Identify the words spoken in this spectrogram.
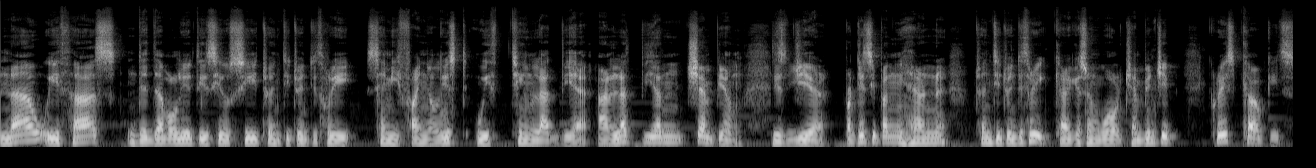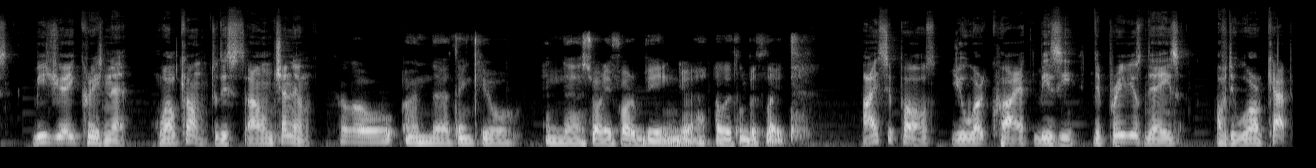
Now with us, the WTCOC 2023 semi-finalist with Team Latvia and Latvian champion this year, participant in Herne 2023 Carcassonne World Championship, Kriss Kaukis, BGA Krisna. Welcome to this sound channel. Hello, and uh, thank you, and uh, sorry for being uh, a little bit late. I suppose you were quite busy the previous days of the World Cup.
